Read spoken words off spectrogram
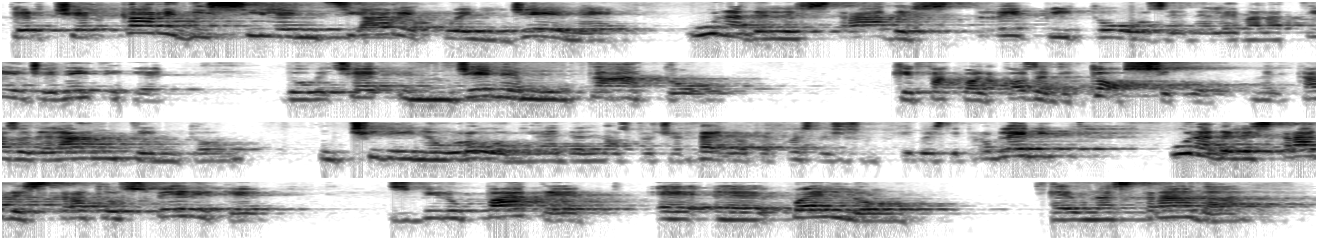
per cercare di silenziare quel gene, una delle strade strepitose nelle malattie genetiche dove c'è un gene mutato che fa qualcosa di tossico, nel caso dell'Huntington uccide i neuroni eh, del nostro cervello, per questo ci sono tutti questi problemi. Una delle strade stratosferiche sviluppate è, è, quello, è una strada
